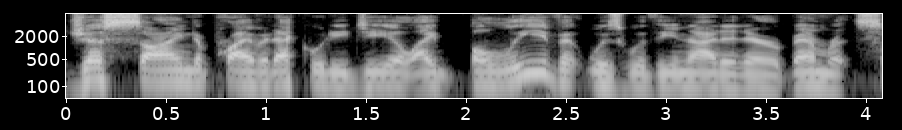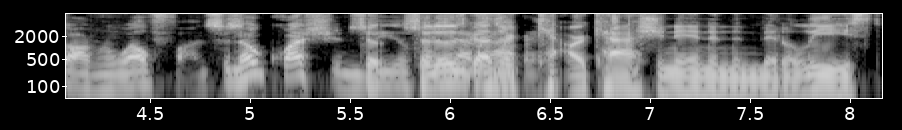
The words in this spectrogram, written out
just signed a private equity deal. I believe it was with the United Arab Emirates Sovereign Wealth Fund. So no question. So, so like those guys are ca- are cashing in in the Middle East.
